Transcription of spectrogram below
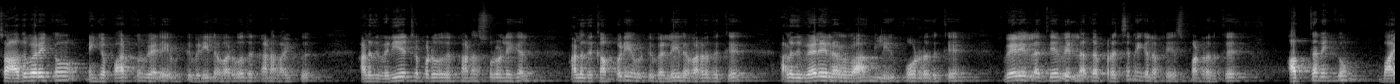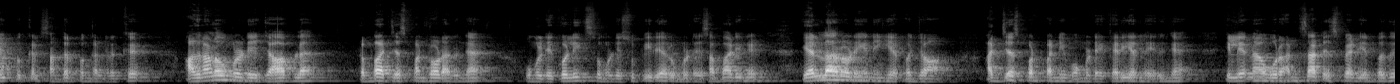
ஸோ அது வரைக்கும் நீங்கள் பார்க்கும் வேலையை விட்டு வெளியில் வருவதற்கான வாய்ப்பு அல்லது வெளியேற்றப்படுவதற்கான சூழ்நிலைகள் அல்லது கம்பெனியை விட்டு வெளியில் வர்றதுக்கு அல்லது வேலையில் வாங்கி லீவ் போடுறதுக்கு வேலையில் தேவையில்லாத பிரச்சனைகளை ஃபேஸ் பண்ணுறதுக்கு அத்தனைக்கும் வாய்ப்புகள் சந்தர்ப்பங்கள் இருக்குது அதனால் உங்களுடைய ஜாபில் ரொம்ப அட்ஜஸ்ட்மெண்ட்டோடு இருங்க. உங்களுடைய கொலீக்ஸ் உங்களுடைய சுப்பீரியர் உங்களுடைய சப்பார்டினேட் எல்லாரோடையும் நீங்கள் கொஞ்சம் அட்ஜஸ்ட்மெண்ட் பண்ணி உங்களுடைய கரியரில் இருங்க. இல்லைன்னா ஒரு அன்சாட்டிஸ்ஃபைடு என்பது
